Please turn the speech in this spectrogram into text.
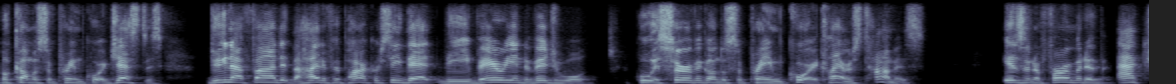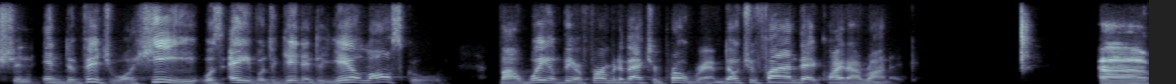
become a Supreme Court justice. Do you not find it the height of hypocrisy that the very individual who is serving on the Supreme Court, Clarence Thomas, is an affirmative action individual? He was able to get into Yale Law School by way of their affirmative action program. Don't you find that quite ironic? Uh,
